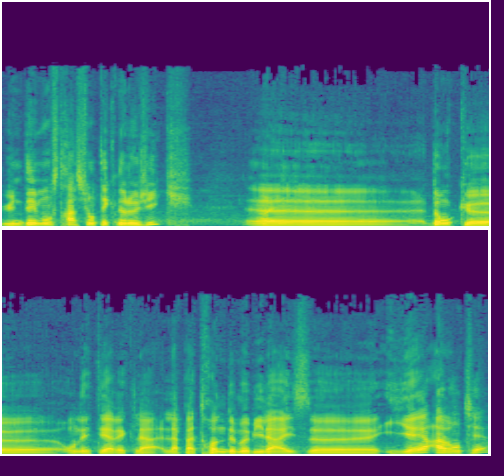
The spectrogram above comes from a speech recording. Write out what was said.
une démonstration technologique. Euh, donc, euh, on était avec la, la patronne de Mobilize euh, hier, avant-hier,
